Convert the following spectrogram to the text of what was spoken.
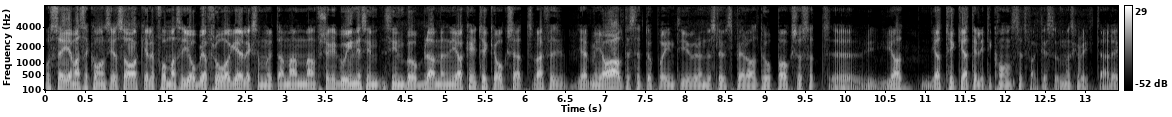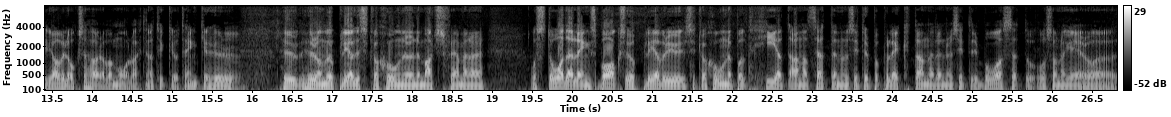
och säga massa konstiga saker eller få massa jobbiga frågor liksom, utan man, man försöker gå in i sin, sin bubbla. Men jag kan ju tycka också att varför, jag, men jag har alltid ställt upp på intervjuer under slutspel och alltihopa också så att uh, jag, jag tycker att det är lite konstigt faktiskt om man ska vara riktigt ärlig. Jag vill också höra vad målvakterna tycker och tänker, hur mm hur, hur de upplevde situationer under match. För jag menar och stå där längst bak så upplever du ju situationen på ett helt annat sätt än när du sitter uppe på läktaren eller när du sitter i båset och, och sådana grejer. Och,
